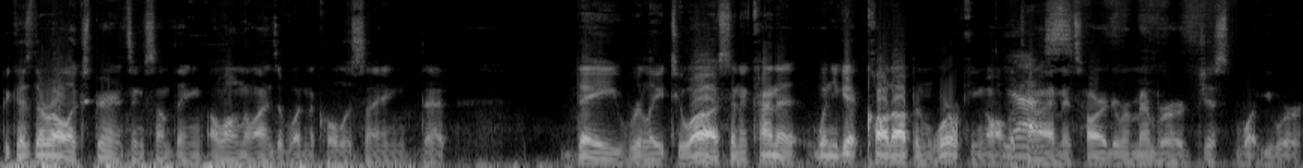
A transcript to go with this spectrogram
because they're all experiencing something along the lines of what Nicole is saying that they relate to us. And it kind of, when you get caught up in working all the Yes. time, it's hard to remember just what you were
